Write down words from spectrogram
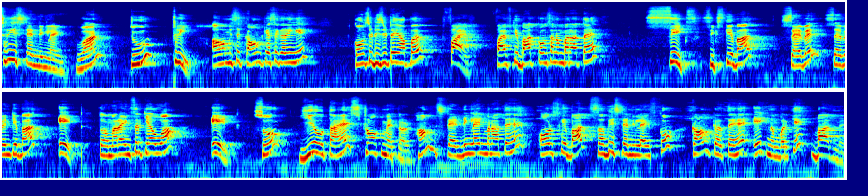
Three standing line one two three अब हम इसे काउंट कैसे करेंगे? कौन सी डिजिट है यहाँ पर? फाइव फाइव के बाद कौन सा नंबर आता है? सिक्स सिक्स के बाद सेवन सेवन के बाद एट तो हमारा आंसर क्या हुआ? एट सो so, ये होता है स्ट्रोक मेथड। हम स्टैंडिंग लाइन बनाते हैं और उसके बाद सभी स्टैंडिंग लाइंस को काउंट करते हैं एक नंबर के बाद में।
